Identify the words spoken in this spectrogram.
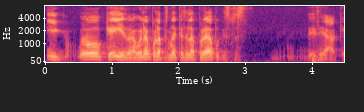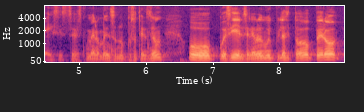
y ok, enhorabuena por la persona que hace la prueba porque pues dice, ah, ok, si este es mero menso, no puso atención. O pues sí, el cerebro es muy pilas y todo, pero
